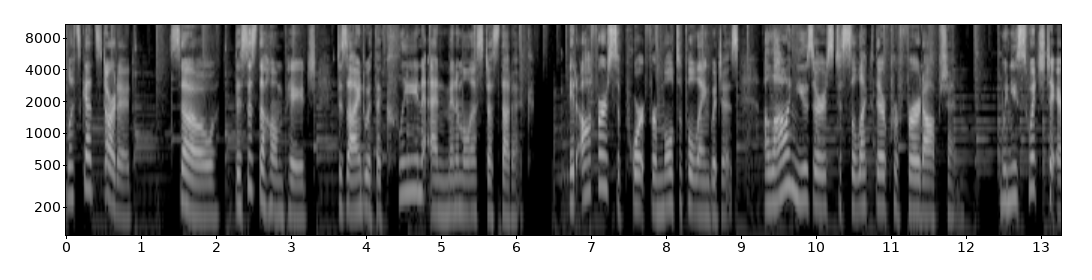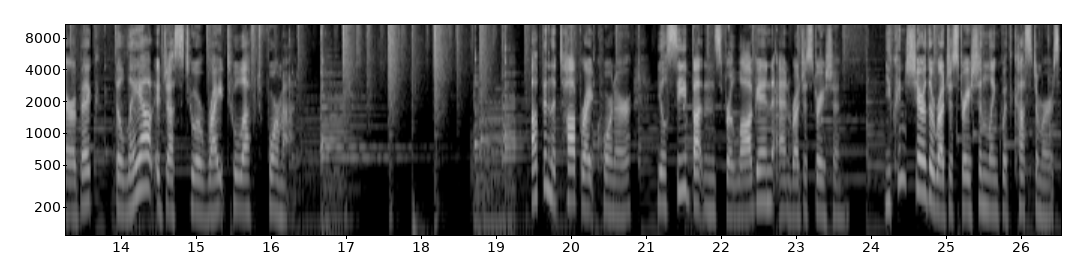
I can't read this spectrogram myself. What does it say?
Let's get started. So, this is the homepage, designed with a clean and minimalist aesthetic. It offers support for multiple languages, allowing users to select their preferred option. When you switch to Arabic, the layout adjusts to a right-to-left format. Up in the top right corner, you'll see buttons for login and registration. You can share the registration link with customers,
